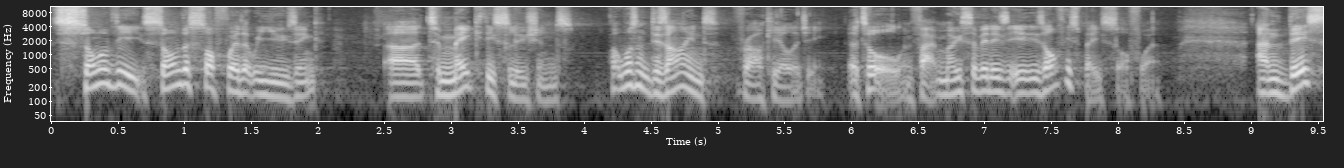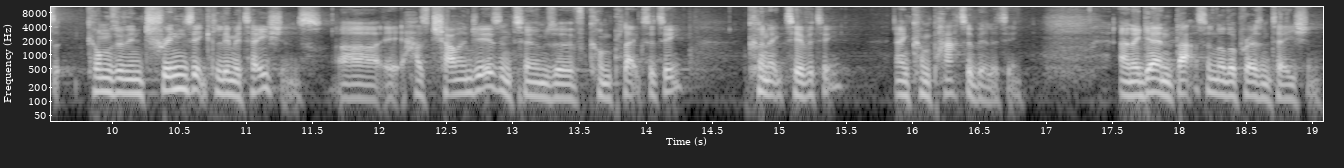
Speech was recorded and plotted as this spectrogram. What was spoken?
some of the, some of the software that we're using uh, to make these solutions that wasn't designed for archaeology at all. In fact, most of it is, is office-based software. And this comes with intrinsic limitations. Uh, it has challenges in terms of complexity, connectivity, and compatibility. And again, that's another presentation.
